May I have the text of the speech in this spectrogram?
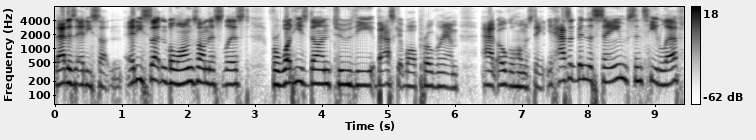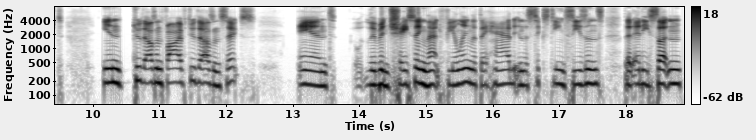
That is Eddie Sutton. Eddie Sutton belongs on this list for what he's done to the basketball program at Oklahoma State. It hasn't been the same since he left in 2005, 2006. And they've been chasing that feeling that they had in the 16 seasons that Eddie Sutton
